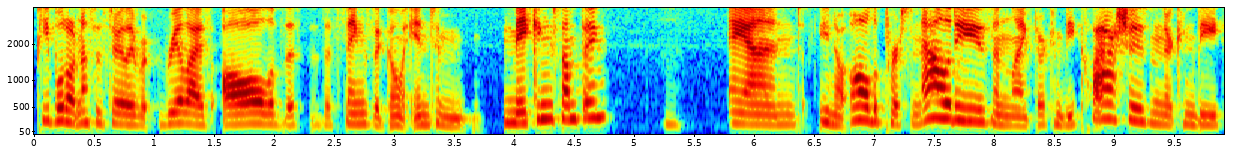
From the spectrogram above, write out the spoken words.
people don't necessarily re- realize all of the the things that go into m- making something. And you know all the personalities and like there can be clashes and there can be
